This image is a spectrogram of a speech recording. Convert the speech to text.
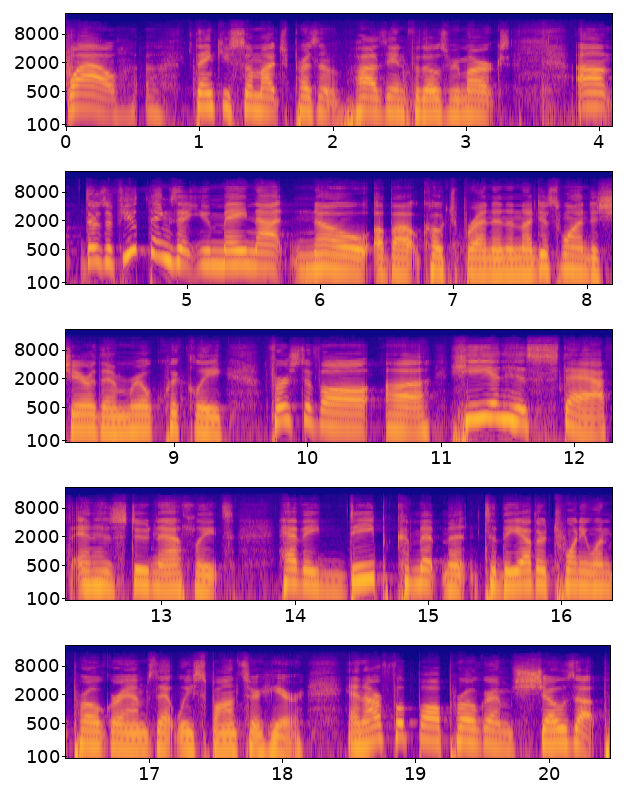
wow. Uh, thank you so much, President Papazian, for those remarks. Um, there's a few things that you may not know about Coach Brennan, and I just wanted to share them real quickly. First of all, uh, he and his staff and his student athletes have a deep commitment to the other 21 programs that we sponsor here. And our football program shows up.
